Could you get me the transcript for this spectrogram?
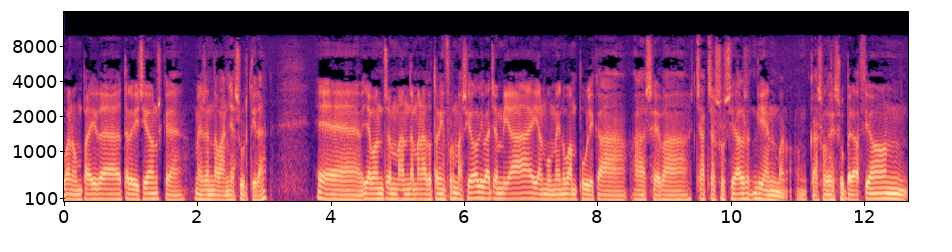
bueno, un parell de televisions que més endavant ja sortirà. Eh, llavors em van demanar tota la informació, li vaig enviar i al moment ho van publicar a les seves xarxes socials dient, bueno, en caso de superación,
